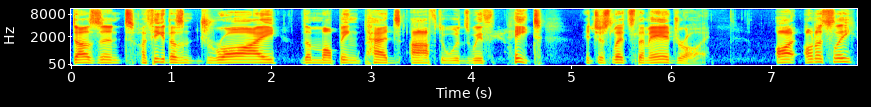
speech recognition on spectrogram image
doesn't. I think it doesn't dry the mopping pads afterwards with heat. It just lets them air dry. I honestly,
